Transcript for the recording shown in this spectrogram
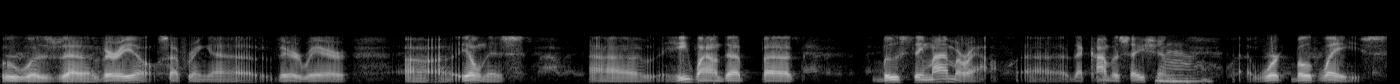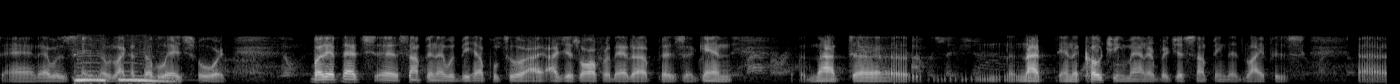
who was uh, very ill, suffering a very rare uh, illness, uh, he wound up uh, boosting my morale. Uh, that conversation Wow. worked both ways, and that was you know like a Mhm. double-edged sword. But if that's uh, something that would be helpful to her, I, I just offer that up as again, not uh, not in a coaching manner, but just something that life has uh,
